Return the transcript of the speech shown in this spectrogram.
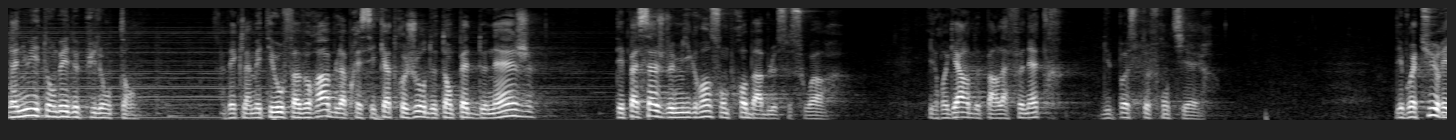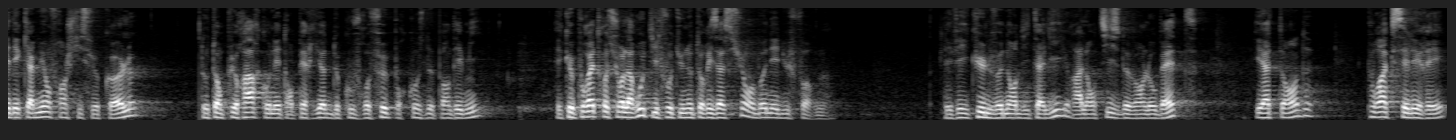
La nuit est tombée depuis longtemps. Avec la météo favorable après ces quatre jours de tempête de neige, des passages de migrants sont probables ce soir. Ils regardent par la fenêtre du poste frontière. Des voitures et des camions franchissent le col, d'autant plus rare qu'on est en période de couvre-feu pour cause de pandémie, et que pour être sur la route, il faut une autorisation en bonne et due forme. Les véhicules venant d'Italie ralentissent devant l'aubette et attendent, pour accélérer,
